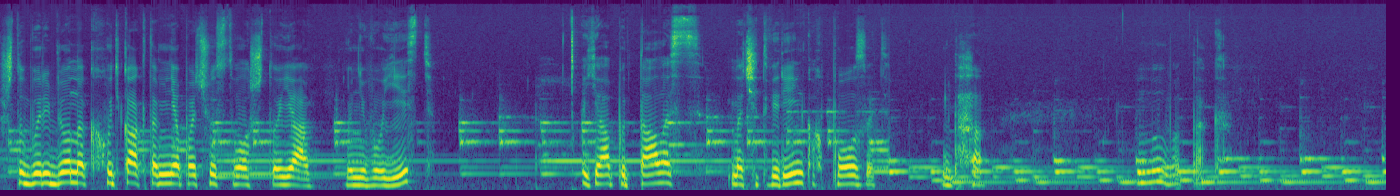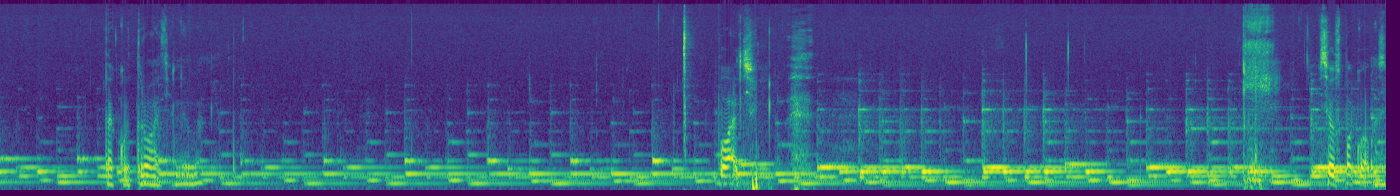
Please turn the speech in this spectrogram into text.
чтобы ребенок хоть как-то меня почувствовал, что я у него есть, я пыталась на четвереньках ползать. Да. Ну, вот так. такой трогательный момент. Плачу. Все, успокоилась.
